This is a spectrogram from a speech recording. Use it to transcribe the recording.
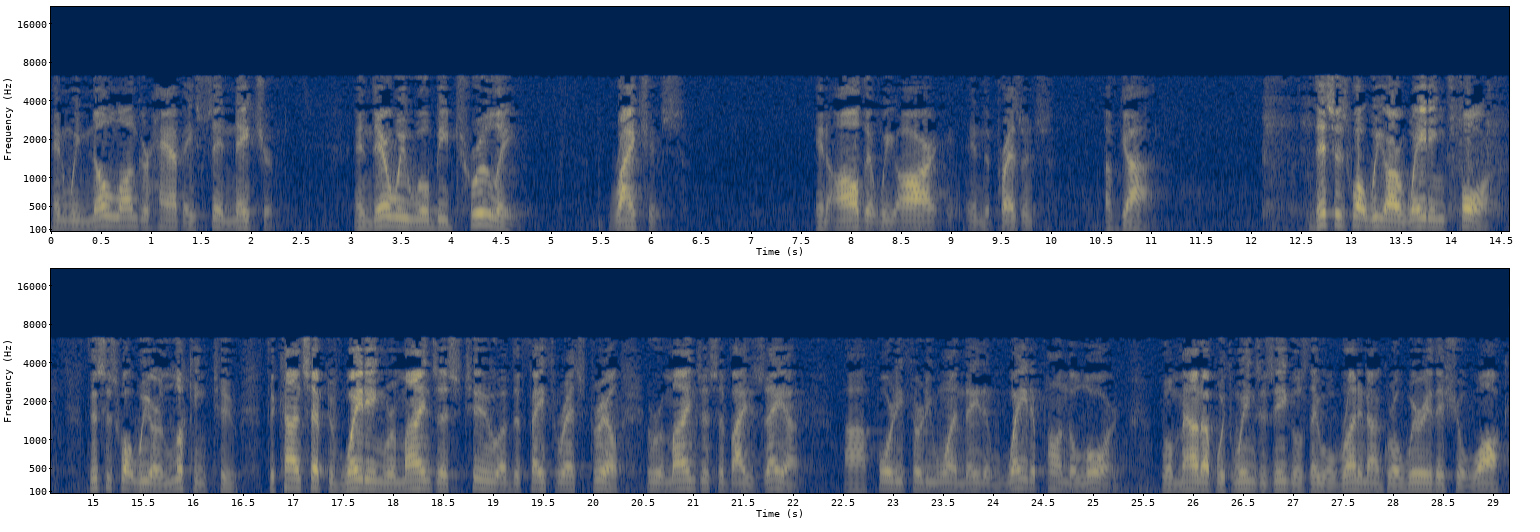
and we no longer have a sin nature. And there we will be truly righteous in all that we are in the presence of God. This is what we are waiting for. This is what we are looking to. The concept of waiting reminds us too of the faith rest drill. It reminds us of Isaiah uh, 40:31. They that wait upon the Lord will mount up with wings as eagles. They will run and not grow weary. They shall walk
